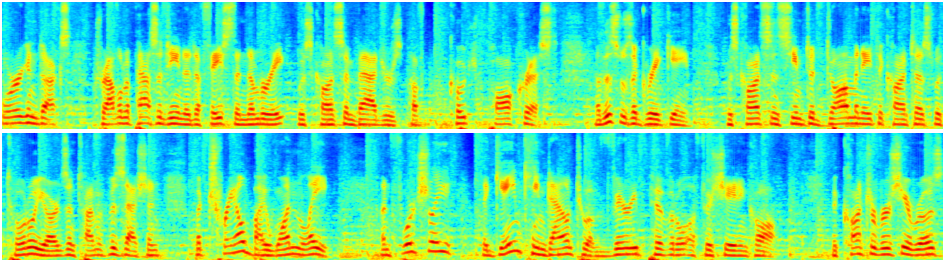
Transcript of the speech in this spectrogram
Oregon Ducks travel to Pasadena to face the number eight Wisconsin Badgers of coach Paul Chryst. Now, this was a great game. Wisconsin seemed to dominate the contest with total yards and time of possession, but trailed by one late. Unfortunately, the game came down to a very pivotal officiating call. The controversy arose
